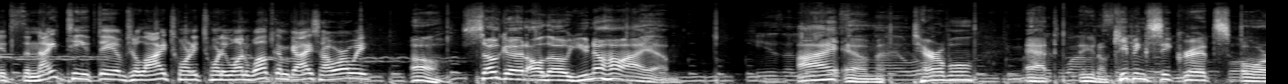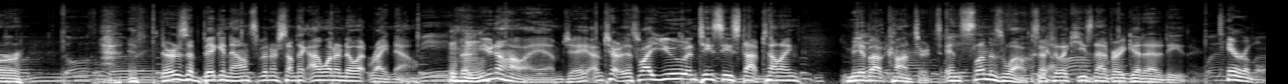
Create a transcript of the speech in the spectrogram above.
It's the 19th day of July, 2021. Welcome, guys. How are we? Oh, so good. Although you know how I am. I am terrible at you know keeping secrets or if there's a big announcement or something, I want to know it right now. But mm-hmm. You know how I am, Jay. I'm terrible. That's why you and TC stopped telling me about concerts and Slim as well because I feel like he's not very good at it either. Terrible.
